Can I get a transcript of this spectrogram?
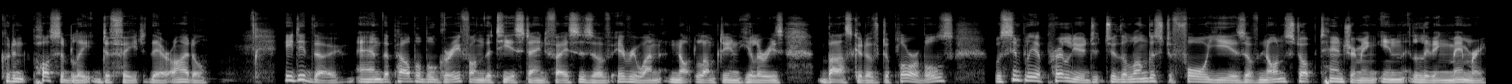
couldn't possibly defeat their idol. He did, though, and the palpable grief on the tear stained faces of everyone not lumped in Hillary's basket of deplorables was simply a prelude to the longest four years of non stop tantruming in living memory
